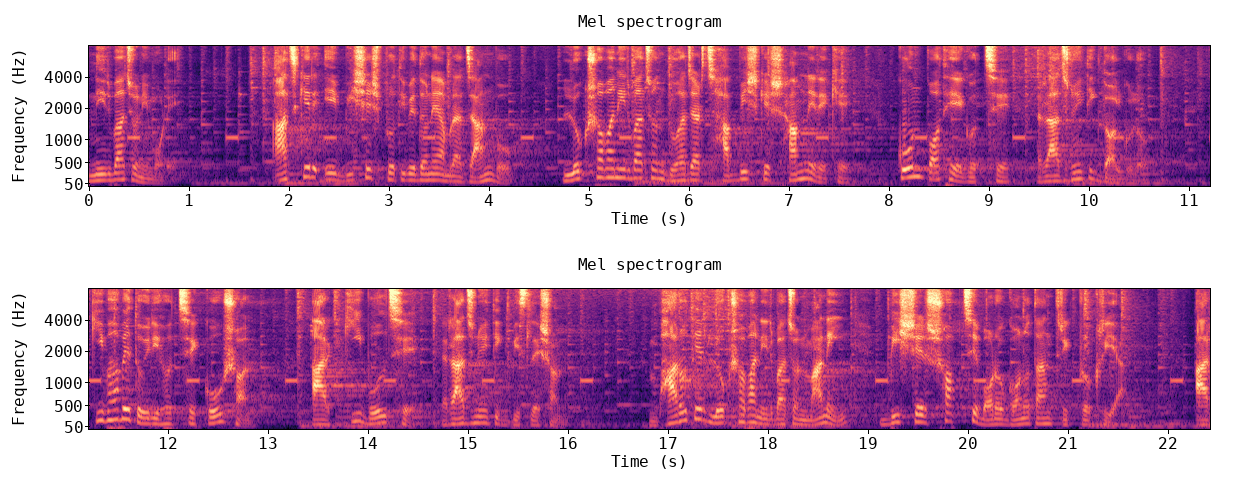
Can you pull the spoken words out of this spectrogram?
নির্বাচনী মোড়ে। আজকের এই বিশেষ প্রতিবেদনে আমরা জানব লোকসভা নির্বাচন দু কে সামনে রেখে কোন পথে এগোচ্ছে রাজনৈতিক দলগুলো। কীভাবে তৈরি হচ্ছে কৌশল আর কি বলছে রাজনৈতিক বিশ্লেষণ? ভারতের লোকসভা নির্বাচন মানেই বিশ্বের সবচেয়ে বড় গণতান্ত্রিক প্রক্রিয়া। আর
